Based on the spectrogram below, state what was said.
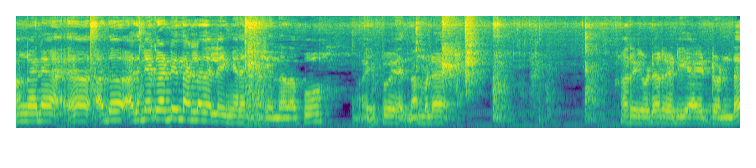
അങ്ങനെ അത് അതിനെക്കാട്ടി നല്ലതല്ലേ ഇങ്ങനെ കഴിക്കുന്നത് അപ്പോൾ ഇപ്പോൾ നമ്മുടെ കറി ഇവിടെ റെഡി ആയിട്ടുണ്ട്.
